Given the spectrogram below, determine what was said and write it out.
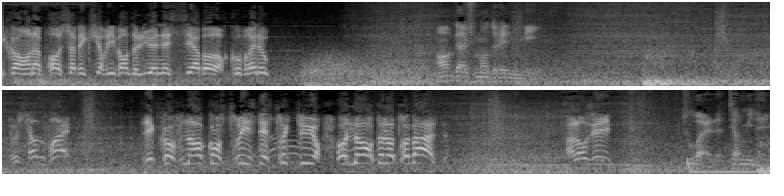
Pélican en approche avec survivants de l'UNSC à bord. Couvrez-nous. Engagement de l'ennemi. Nous sommes prêts. Les Covenants construisent des structures au nord de notre base. Allons-y. Tourelle terminée.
